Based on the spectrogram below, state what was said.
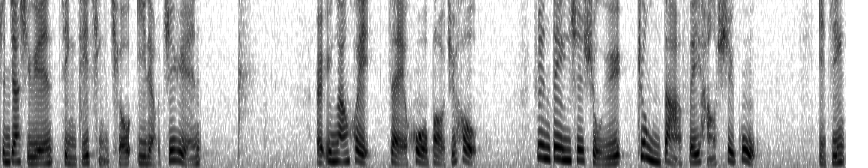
正驾驶员紧急请求医疗支援，而运安会在获报之后，认定是属于重大飞航事故，已经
